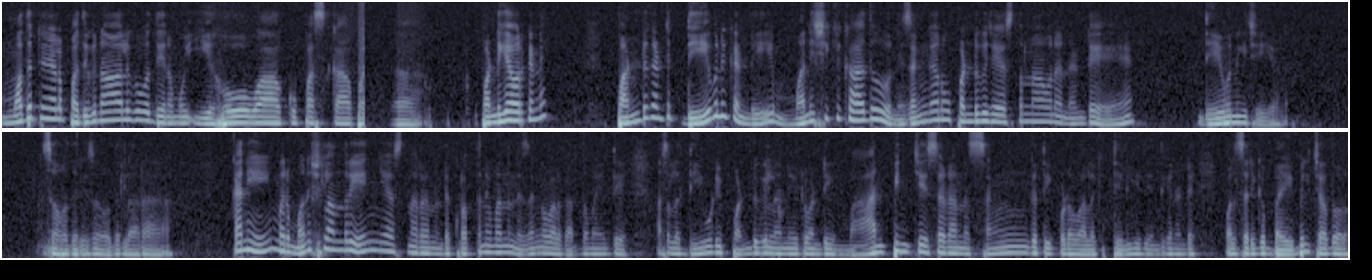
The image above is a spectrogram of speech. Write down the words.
మొదటి నెల పద్నాలుగవ దినము యహోవాకు పస్కా పండుగ పండుగ ఎవరికండి? పండుగ అంటే దేవునికండి. మనిషికి కాదు. నిజంగా నువ్వు పండుగ చేస్తున్నావు అని అంటే దేవునికి చేయాలి. సహోదరి సహోదరులారా. కానీ మరి మనుషులందరూ ఏం చేస్తున్నారు అంటే క్రొత్త నిబంధన నిజంగా వాళ్ళకి అర్థమైతే అసలు దేవుడి పండుగలు అనేటువంటి మాన్పించేశాడన్న సంగతి కూడా వాళ్ళకి తెలియదు. ఎందుకంటే వాళ్ళు సరిగ్గా బైబిల్ చదవరు.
